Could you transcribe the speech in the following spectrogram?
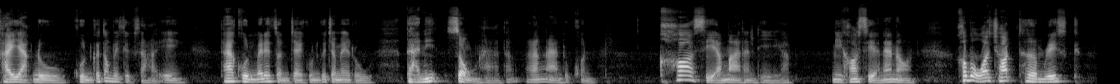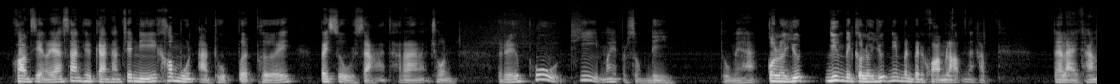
ใครอยากดูคุณก็ต้องไปศึกษาเอง ถ้าคุณไม่ได้สนใจคุณก็จะไม่รู้ แต่อันนี้ส่งหาทั้งพนักงานทุกคน ข้อเสียมาทันทีครับ มีข้อเสียแน่นอน เขาบอกว่า short term risk ความเสี่ยงระยะสั้นคือการทำเช่นนี้ ข้อมูลอาจถูกเปิดเผย ไปสู่สาธารณชน หรือผู้ที่ไม่ประสงค์ดีถูกไหมฮะกลยุทธ์ยิ่งเป็นกลยุทธ์นี่มันเป็นความลับนะครับ แต่หลายครั้ง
